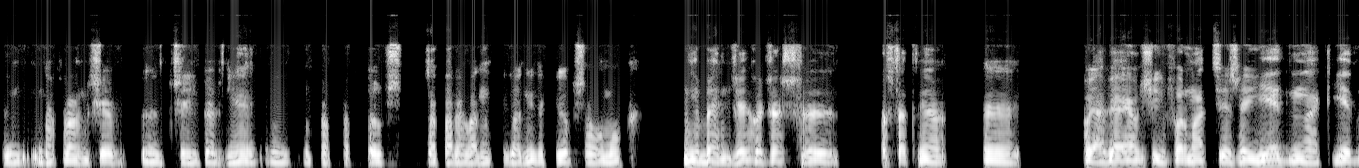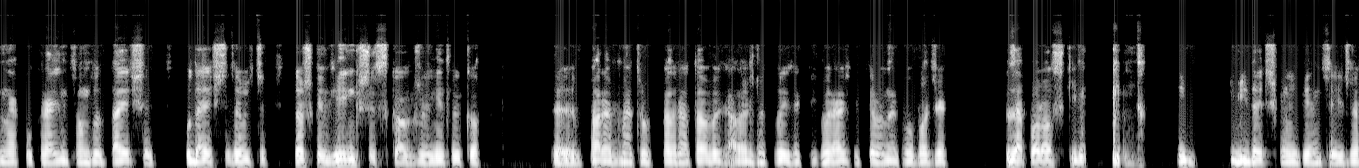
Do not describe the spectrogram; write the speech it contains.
tym, na froncie, y, czyli pewnie no, to, już za parę ładnych tygodni takiego przełomu nie będzie, chociaż ostatnio pojawiają się informacje, że jednak, jednak Ukraińcom dodaje się, udaje się zrobić troszkę większy skok, że nie tylko y, parę metrów kwadratowych, ale że tutaj jest jakiś wyraźny kierunek w obwodzie zaporowskim i, i widać mniej więcej, że,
